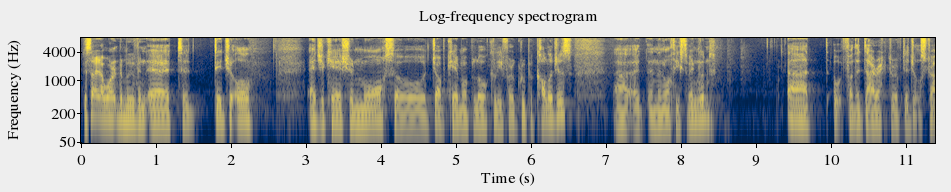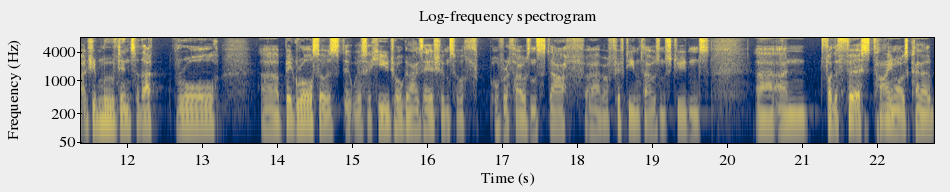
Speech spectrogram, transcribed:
decided I wanted to move into uh, to digital education more. So a job came up locally for a group of colleges uh, in the northeast of England. Uh, for the director of digital strategy, moved into that role. Uh, big role, so it was, it was a huge organisation, so over a thousand staff, uh, about fifteen thousand students, uh, and for the first time, I was kind of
